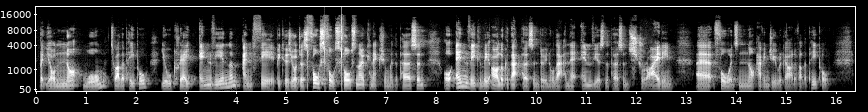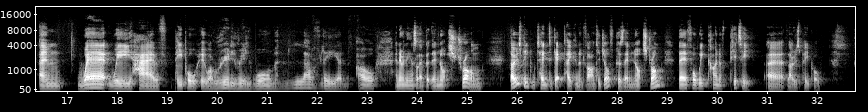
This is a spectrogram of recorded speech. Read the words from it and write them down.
but you're not warm to other people, you will create envy in them and fear because you're just false, false, false, no connection with the person. Or envy can be, oh, look at that person doing all that, and they're envious of the person striding uh, forwards, not having due regard of other people. Um, where we have people who are really, really warm and lovely and oh, and everything else like that, but they're not strong, those people tend to get taken advantage of because they're not strong. Therefore, we kind of pity uh, those people.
